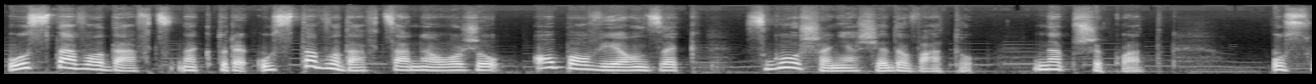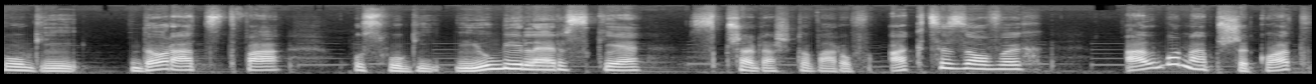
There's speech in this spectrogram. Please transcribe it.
ustawodawca, na które ustawodawca nałożył obowiązek zgłoszenia się do VAT-u, na przykład usługi doradztwa, usługi jubilerskie, sprzedaż towarów akcyzowych, albo na przykład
